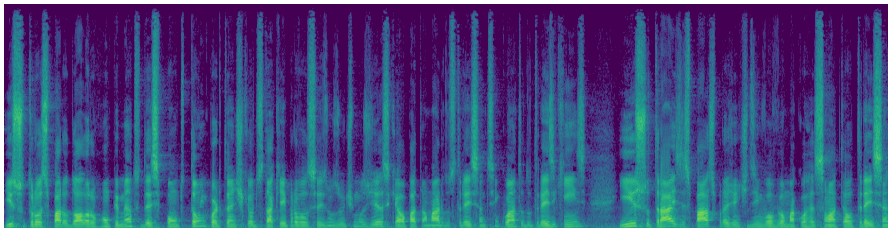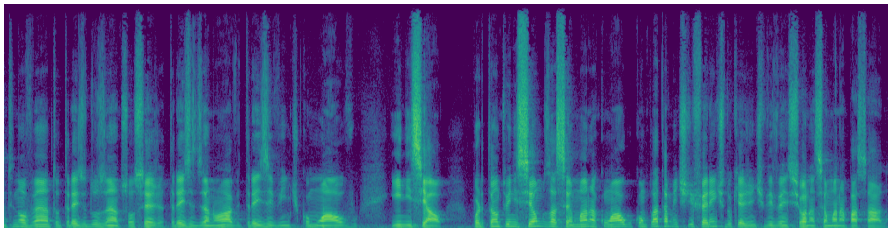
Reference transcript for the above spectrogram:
Isso trouxe para o dólar o rompimento desse ponto tão importante que eu destaquei para vocês nos últimos dias, que é o patamar dos 3,150, do 3,15, e isso traz espaço para a gente desenvolver uma correção até o 3,190, o 3,200, ou seja, 3,19, 3,20 como alvo inicial. Portanto, iniciamos a semana com algo completamente diferente do que a gente vivenciou na semana passada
